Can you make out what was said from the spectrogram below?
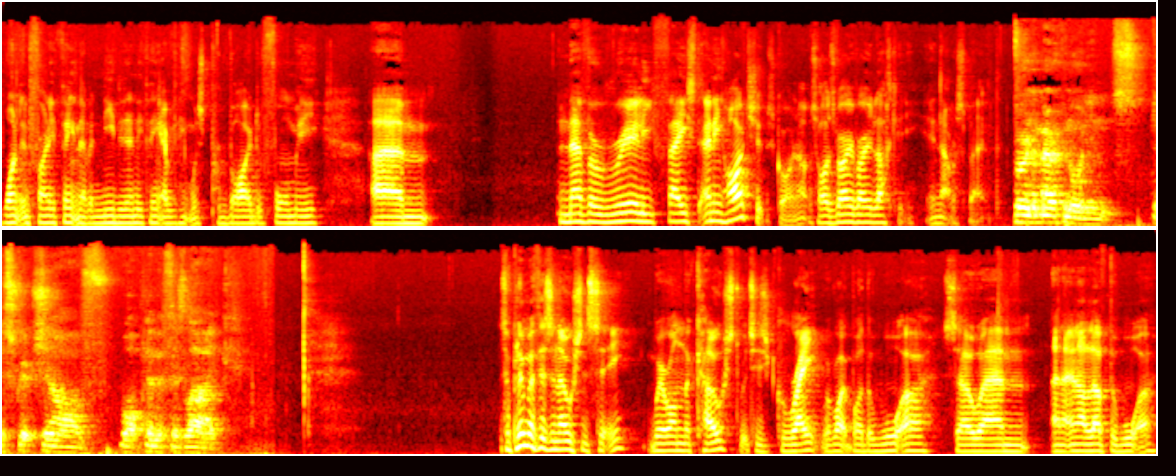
wanted for anything, never needed anything. Everything was provided for me. Um, never really faced any hardships growing up, so I was very, very lucky in that respect. For an American audience, description of what Plymouth is like. So Plymouth is an ocean city. We're on the coast, which is great. We're right by the water, so um, and, and I love the water,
